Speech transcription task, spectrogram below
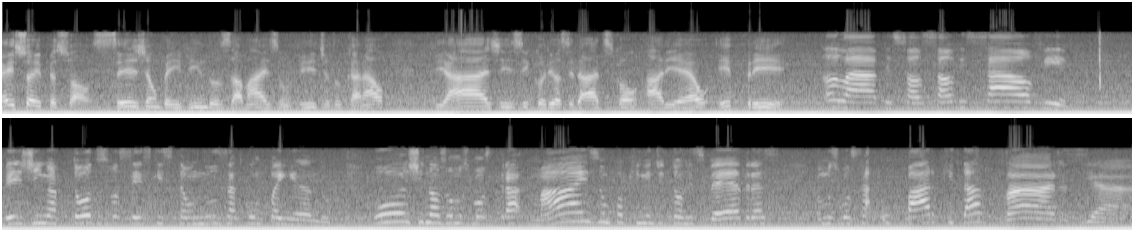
É isso aí, pessoal. Sejam bem-vindos a mais um vídeo do canal Viagens e Curiosidades com Ariel e Pri. Olá, pessoal. Salve, salve. Beijinho a todos vocês que estão nos acompanhando. Hoje nós vamos mostrar mais um pouquinho de Torres Vedras. Vamos mostrar o Parque da Várzea,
